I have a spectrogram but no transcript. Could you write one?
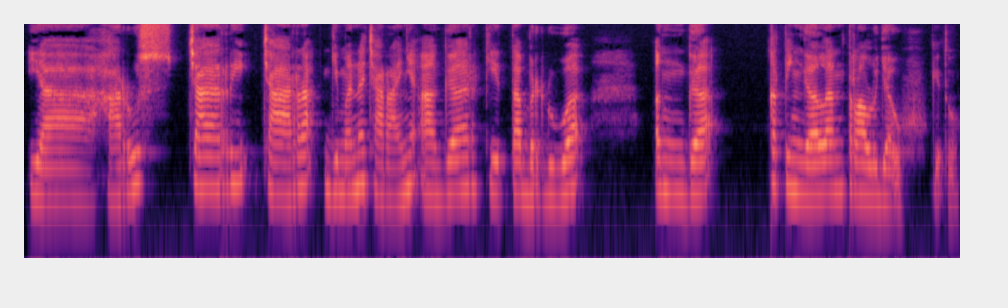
ya harus cari cara gimana caranya agar kita berdua enggak ketinggalan terlalu jauh gitu.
